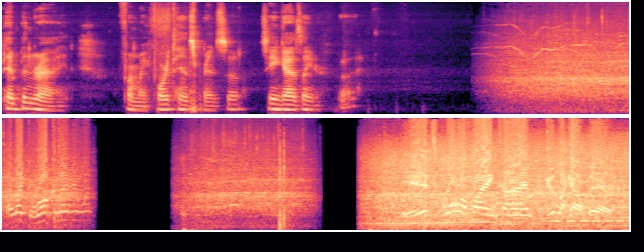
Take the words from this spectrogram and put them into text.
pimpin' ride for my 410 sprint. So see you guys later. Bye. I'd like to welcome everyone. It's qualifying time. Good luck out there.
